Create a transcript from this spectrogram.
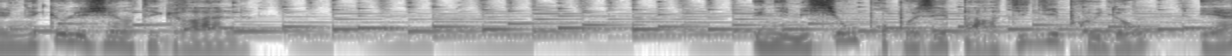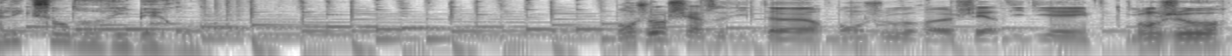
une écologie intégrale. Une émission proposée par Didier Prudon et Alexandre Ribeiro. Bonjour chers auditeurs, bonjour euh, cher Didier. Bonjour.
